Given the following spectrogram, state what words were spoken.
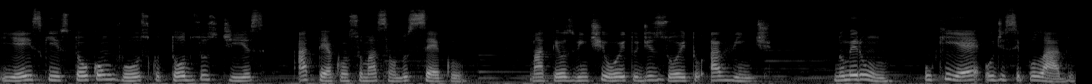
E eis que estou convosco todos os dias até a consumação do século. Mateus 28, 18 a 20. Número 1. O que é o discipulado?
